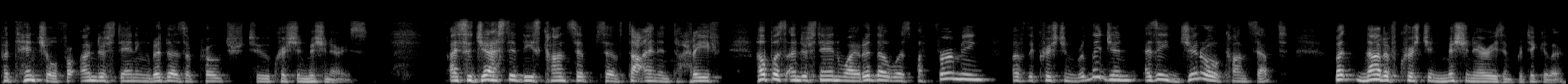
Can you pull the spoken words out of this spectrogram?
potential for understanding Rida's approach to Christian missionaries. I suggested these concepts of ta'in and tahrif help us understand why Rida was affirming of the Christian religion as a general concept, but not of Christian missionaries in particular.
